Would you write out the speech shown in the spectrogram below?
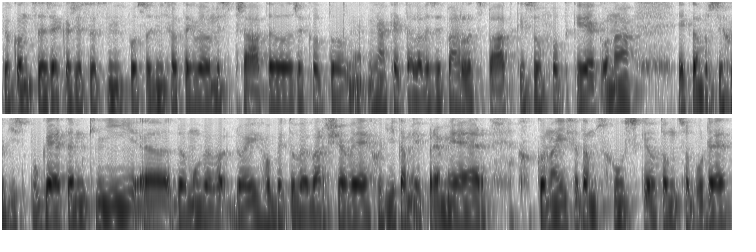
dokonce řekl, že se s ní v posledních letech velmi zpřátel, řekl to v nějaké televizi pár let zpátky, jsou fotky, jak ona, jak tam prostě chodí s Pugétem k ní eh, domů ve, do jejího bytu ve Varšavě, chodí tam i premiér, konají se tam schůzky o tom, co bude.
